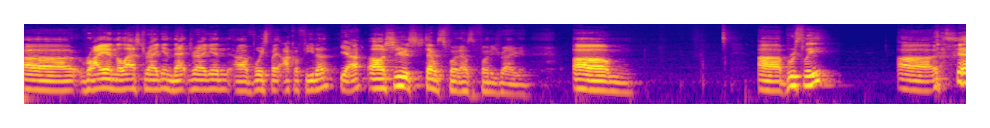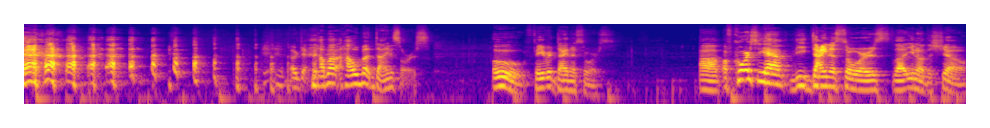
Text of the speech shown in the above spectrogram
uh, Raya and the Last Dragon. That dragon, uh, voiced by Awkwafina. Yeah. Oh, she was. That was fun. That was a funny dragon. Um, uh, Bruce Lee. Uh, Okay. How about how about dinosaurs? oh, favorite dinosaurs. Um, of course, you have the dinosaurs. The, you know the show.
